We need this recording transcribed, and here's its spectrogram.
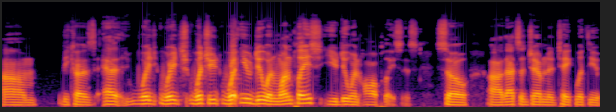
Um, because uh, which, which what you what you do in one place, you do in all places. So uh, that's a gem to take with you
